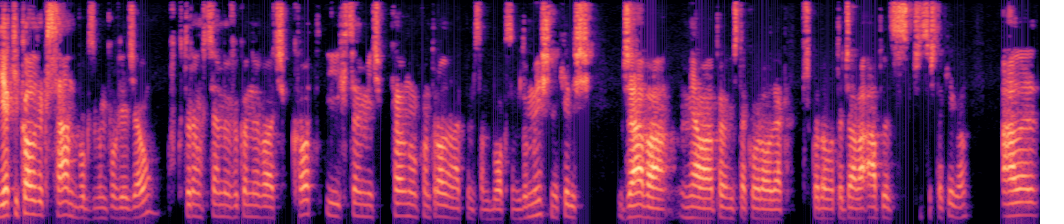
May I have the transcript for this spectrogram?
jakikolwiek sandbox, bym powiedział, w którym chcemy wykonywać kod i chcemy mieć pełną kontrolę nad tym sandboxem. Domyślnie kiedyś Java miała pełnić taką rolę, jak przykładowo te Java Applets czy coś takiego, ale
